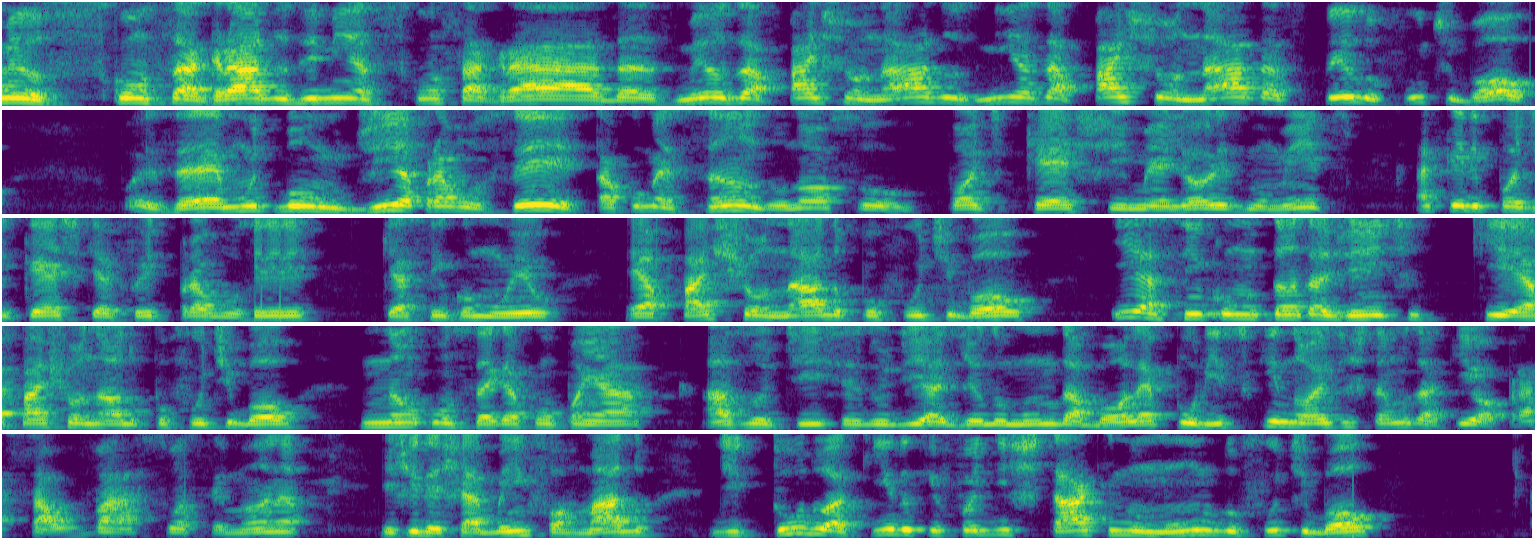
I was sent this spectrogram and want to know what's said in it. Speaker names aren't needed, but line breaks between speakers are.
meus consagrados e minhas consagradas, meus apaixonados, minhas apaixonadas pelo futebol. Pois é, muito bom dia para você. Está começando o nosso podcast Melhores Momentos, aquele podcast que é feito para você que, assim como eu, é apaixonado por futebol e, assim como tanta gente que é apaixonado por futebol, não consegue acompanhar as notícias do dia a dia do mundo da bola. É por isso que nós estamos aqui, ó, para salvar a sua semana e te deixar bem informado de tudo aquilo que foi destaque no mundo do futebol,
